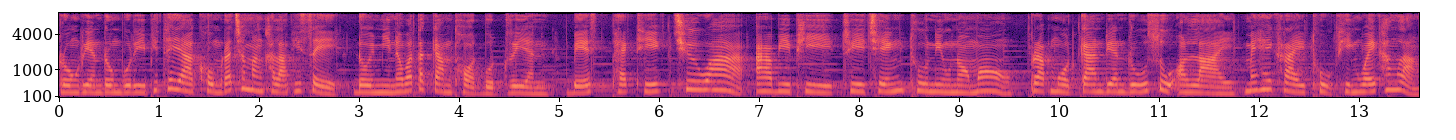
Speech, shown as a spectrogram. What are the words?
โรงเรียนรมบุรีพิทยาคมรัชมังคลาพิเศษ โดยมีนวัตกรรมถอดบทเรียน Best Practice ชื่อว่า RBP Tree Change to New Normal ปรับโหมดการเรียนรู้สู่ออนไลน์ ไม่ให้ใครถูกทิ้งไว้ข้างหลัง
